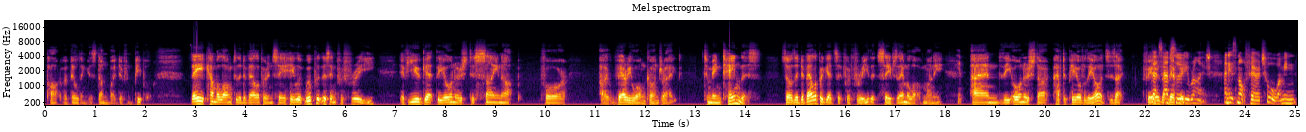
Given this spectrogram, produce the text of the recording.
part of a building is done by different people, they come along to the developer and say, hey, look, we'll put this in for free if you get the owners to sign up for a very long contract to maintain this. So the developer gets it for free, that saves them a lot of money, yep. and the owners start have to pay over the odds. Is that fair? That's that absolutely right, and it's not fair at all. I mean,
